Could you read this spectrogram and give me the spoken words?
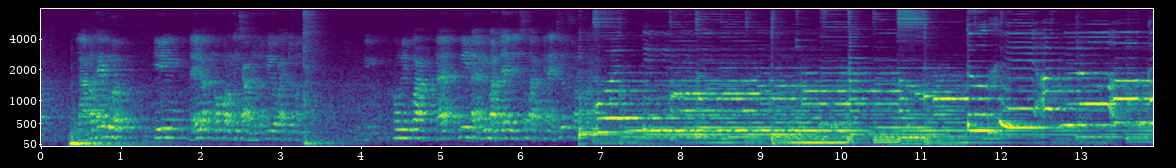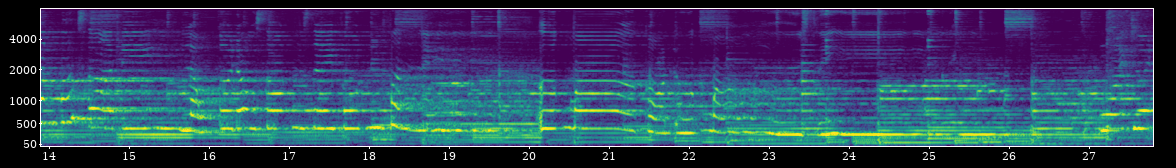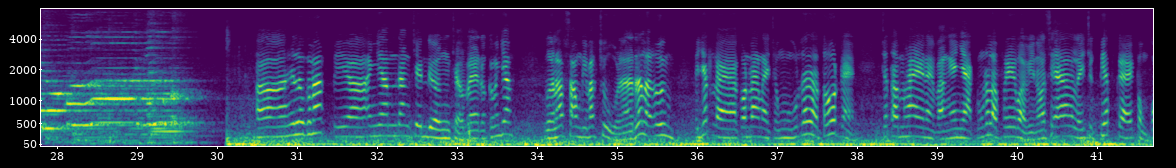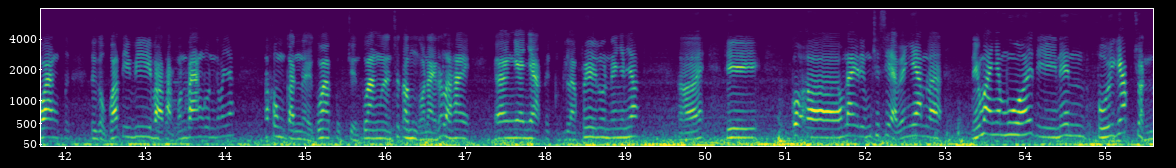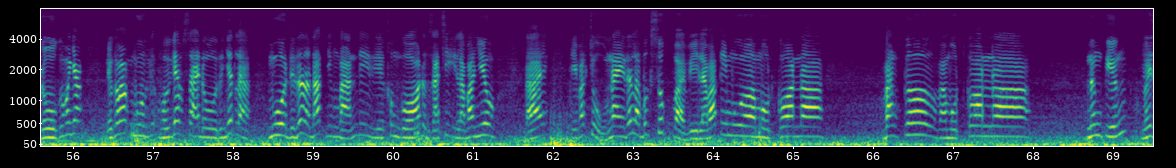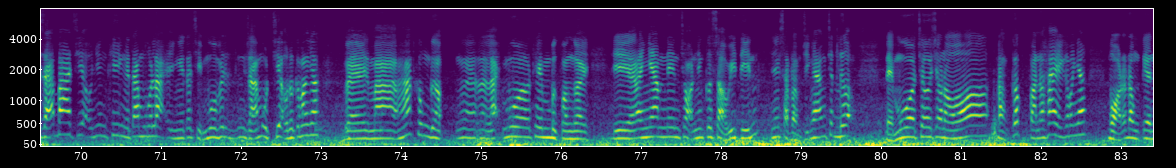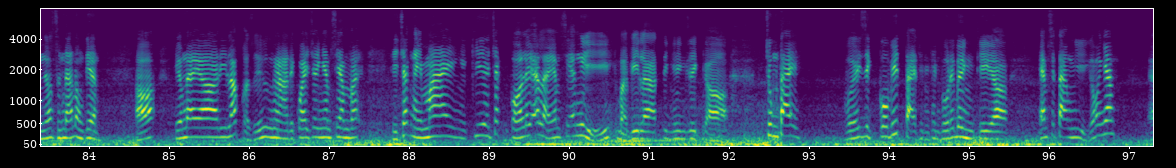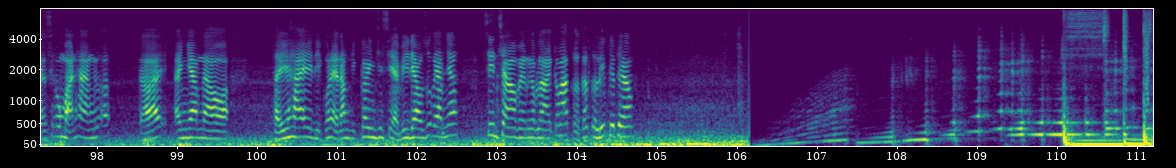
Là mất hết luôn. Thì đấy là nó còn cái chào nó kêu vậy nhưng mà thì không liên quan. Đấy như là mình bật lên sẽ bật cái này trước cho nó em đang trên đường trở về rồi các bác nhá? Vừa lắp xong thì bác chủ là rất là ưng. Thứ nhất là con vang này chống hú rất là tốt này. Chất âm hay này và nghe nhạc cũng rất là phê Bởi vì nó sẽ lấy trực tiếp cái cổng quang từ, từ cổng quang tivi vào thẳng con vang luôn các bác nhá. Nó không cần phải qua cục chuyển quang chất âm của này rất là hay. Nghe nhạc thì cực kỳ là phê luôn anh em nhá. Đấy, thì cô, uh, hôm nay thì cũng chia sẻ với anh em là nếu mà anh em mua ấy thì nên phối ghép chuẩn đồ các bác nhá. Nếu các bác mua phối ghép sai đồ thứ nhất là mua thì rất là đắt nhưng bán đi thì không có được giá trị là bao nhiêu đấy thì bác chủ hôm nay rất là bức xúc bởi vì là bác ấy mua một con uh, vang cơ và một con uh, nâng tiếng với giá 3 triệu nhưng khi người ta mua lại người ta chỉ mua với giá 1 triệu thôi các bác nhá. Về mà hát không được ờ, lại mua thêm bực vào người thì anh em nên chọn những cơ sở uy tín những sản phẩm chính hãng chất lượng để mua chơi cho nó đẳng cấp và nó hay các bác nhá. Bỏ ra đồng tiền nó xứng đáng đồng tiền. Đó thì hôm nay đi lắp ở dưới Hưng Hà thì quay cho anh em xem vậy thì chắc ngày mai ngày kia chắc có lẽ là em sẽ nghỉ bởi vì là tình hình dịch ở chung tay với dịch Covid tại thành thành phố Thái Bình thì uh, em sẽ tạm nghỉ các bác nhá. Em sẽ không bán hàng nữa. Đấy anh em nào thấy hay thì có thể đăng ký kênh chia sẻ video giúp em nhé Xin chào và hẹn gặp lại các bác ở các clip tiếp theo. Thank you.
